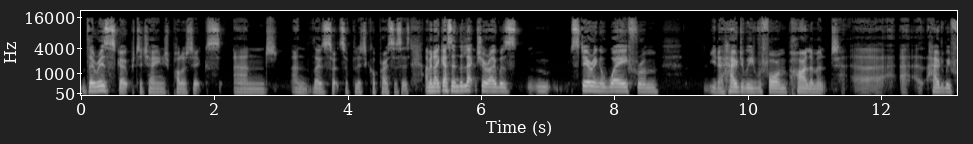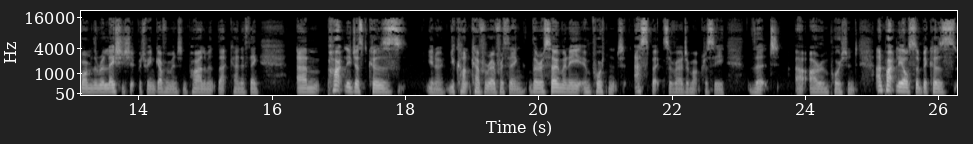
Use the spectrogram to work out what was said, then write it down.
there is scope to change politics and and those sorts of political processes. I mean, I guess in the lecture I was steering away from, you know, how do we reform Parliament? Uh, how do we form the relationship between government and Parliament? That kind of thing. Um, partly just because you know you can't cover everything. There are so many important aspects of our democracy that uh, are important, and partly also because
